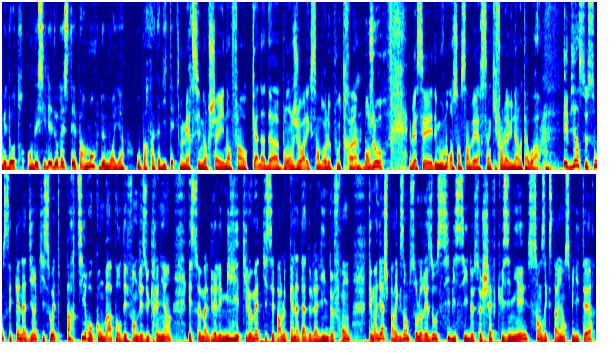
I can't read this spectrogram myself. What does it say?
mais d'autres ont décidé de rester par manque de moyens ou par fatalité. Merci Nour Chahine. Enfin au Canada, bonjour Alexandre Lepoutre. Bonjour. Eh c'est des mouvements en sens inverse hein, qui font la une à Ottawa. Eh bien, ce sont ces Canadiens qui souhaitent partir au combat pour défendre les Ukrainiens, et ce malgré les milliers de kilomètres qui séparent le Canada de la ligne de front. Témoignage par exemple sur le réseau CBC de ce chef cuisinier sans expérience militaire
